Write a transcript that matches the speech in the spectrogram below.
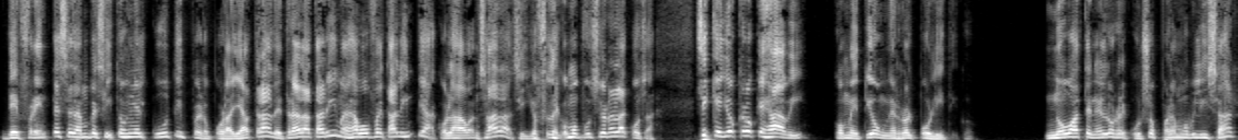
De frente se dan besitos en el cutis, pero por allá atrás, detrás de la tarima, es a bofetar limpia con las avanzadas. Si yo sé cómo funciona la cosa. Así que yo creo que Javi cometió un error político. No va a tener los recursos para movilizar.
